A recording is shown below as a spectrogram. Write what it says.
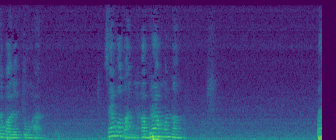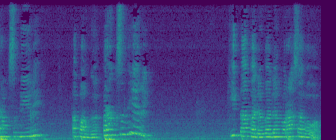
kepada Tuhan. Saya mau tanya Abraham menang. Perang sendiri apa enggak? Perang sendiri kita kadang-kadang merasa bahwa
